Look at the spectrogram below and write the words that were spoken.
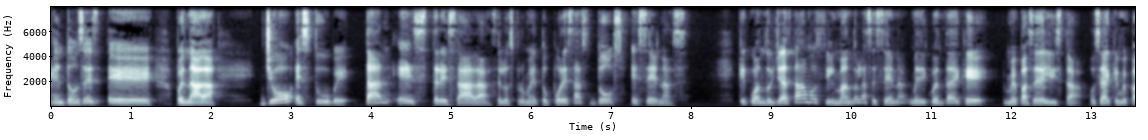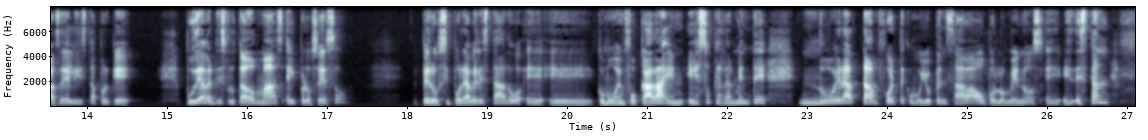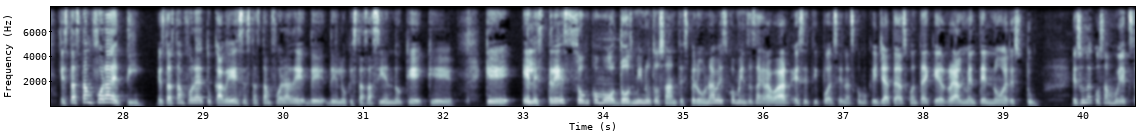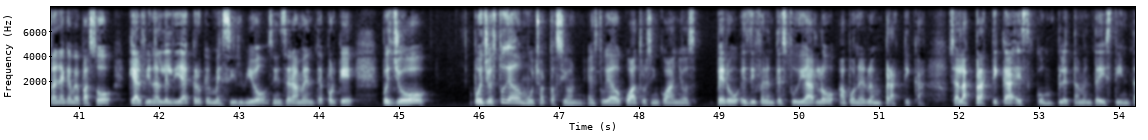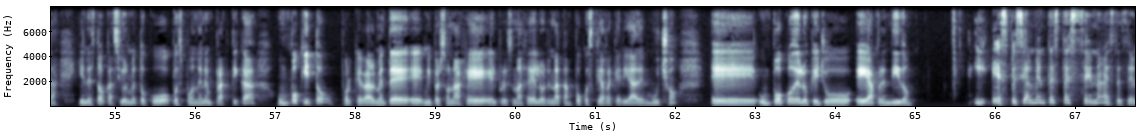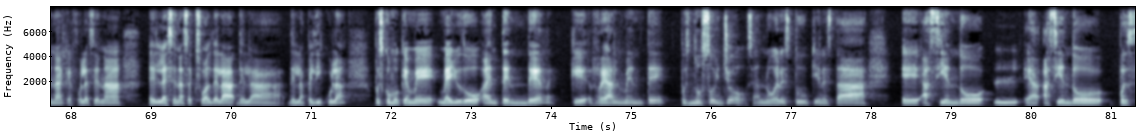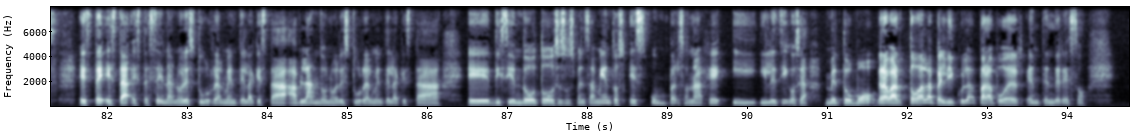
Entonces, eh, pues nada, yo estuve tan estresada, se los prometo, por esas dos escenas, que cuando ya estábamos filmando las escenas, me di cuenta de que me pasé de lista. O sea, que me pasé de lista porque pude haber disfrutado más el proceso, pero sí por haber estado eh, eh, como enfocada en eso que realmente no era tan fuerte como yo pensaba, o por lo menos es tan estás tan fuera de ti, estás tan fuera de tu cabeza, estás tan fuera de, lo que estás haciendo que, que, que, el estrés son como dos minutos antes, pero una vez comienzas a grabar ese tipo de escenas como que ya te das cuenta de que realmente no eres tú. Es una cosa muy extraña que me pasó, que al final del día creo que me sirvió, sinceramente, porque pues yo, pues yo he estudiado mucho actuación, he estudiado cuatro o cinco años pero es diferente estudiarlo a ponerlo en práctica. O sea, la práctica es completamente distinta. Y en esta ocasión me tocó pues poner en práctica un poquito, porque realmente eh, mi personaje, el personaje de Lorena tampoco es que requería de mucho, eh, un poco de lo que yo he aprendido. Y especialmente esta escena, esta escena que fue la escena, eh, la escena sexual de la, de la, de la película, pues como que me, me ayudó a entender que realmente pues no soy yo, o sea, no eres tú quien está eh, haciendo, eh, haciendo pues este, esta, esta escena, no eres tú realmente la que está hablando, no eres tú realmente la que está eh, diciendo todos esos pensamientos, es un personaje y, les digo, o sea, me tomó grabar toda la película para poder entender eso.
